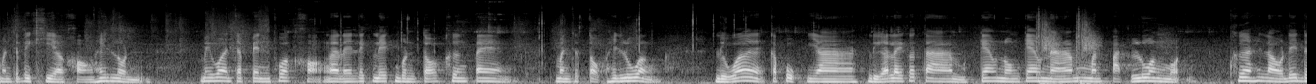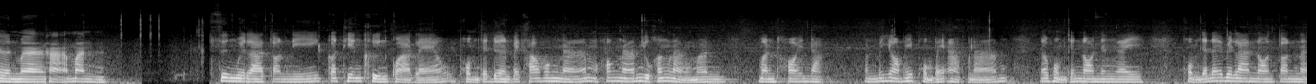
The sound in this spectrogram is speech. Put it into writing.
มันจะไปเขี่ยของให้หล่น ไม่ว่าจะเป็นพวกของอะไรเล็ก ๆ บนโต๊ะเครื่องแป้ง มันจะตบให้ล่วง หรือว่ากระปุกยาหรืออะไรก็ตาม แก้วนงแก้วน้ำมันปัดล่วงหมด เพื่อให้เราได้เดินมาหามัน ซึ่งเวลาตอนนี้ก็เที่ยงคืนกว่าแล้ว ผมจะเดินไปเข้าห้องน้ำห้องน้ำอยู่ข้างหลังมัน มันคอยดัก มันไม่ยอมให้ผมไปอาบน้ำแล้วผมจะนอนยังไง ผมจะได้เวลานอนตอนไหน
